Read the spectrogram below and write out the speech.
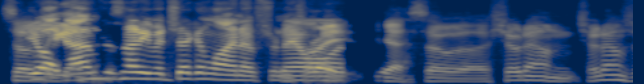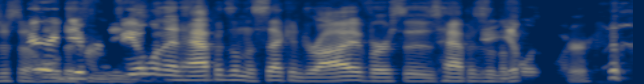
So You're like, that's- I'm just not even checking lineups from now right. on. Yeah. So uh, showdown, showdown's just a Very whole different different, feel when that happens on the second drive versus happens in the Yep. fourth quarter.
